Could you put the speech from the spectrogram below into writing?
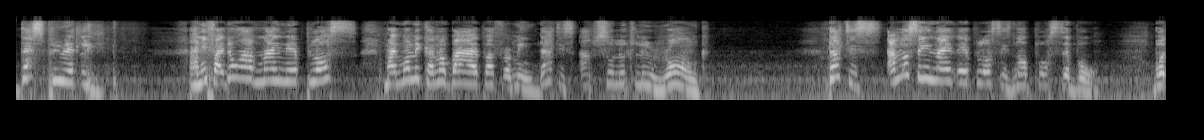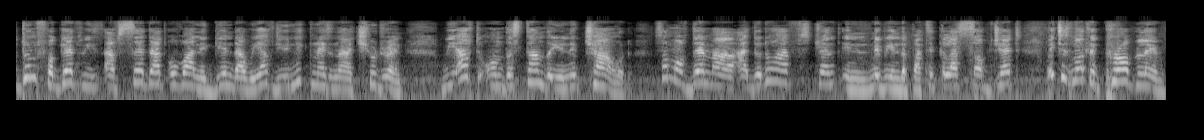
desperately. And if I don't have 9A plus, my mommy cannot buy iPad for me. That is absolutely wrong. That is, I'm not saying 9A plus is not possible. But don't forget, we have said that over and again that we have the uniqueness in our children. We have to understand the unique child. Some of them are they don't have strength in maybe in the particular subject, which is not a problem.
